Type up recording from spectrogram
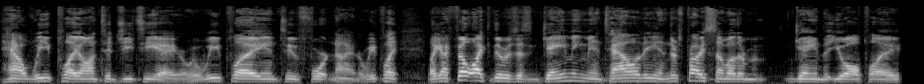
how we play onto GTA or we play into Fortnite or we play. Like, I felt like there was this gaming mentality, and there's probably some other game that you all play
